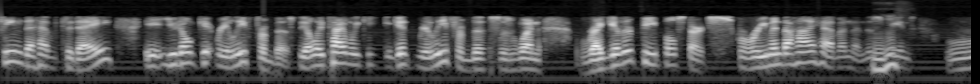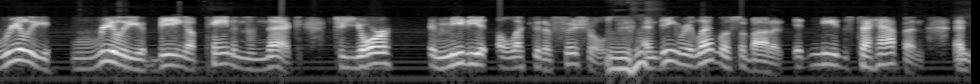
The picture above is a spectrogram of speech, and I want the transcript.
seem to have today, you don't get relief from this. The only time we can get relief from this is when regular people start screaming to high heaven, and this Mhm. means really, really being a pain in the neck to your immediate elected officials Mhm. and being relentless about it. It needs to happen. And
